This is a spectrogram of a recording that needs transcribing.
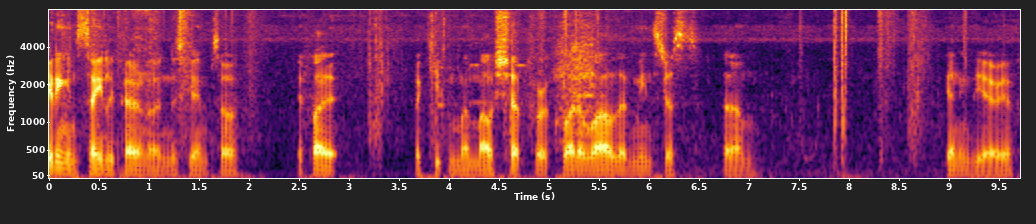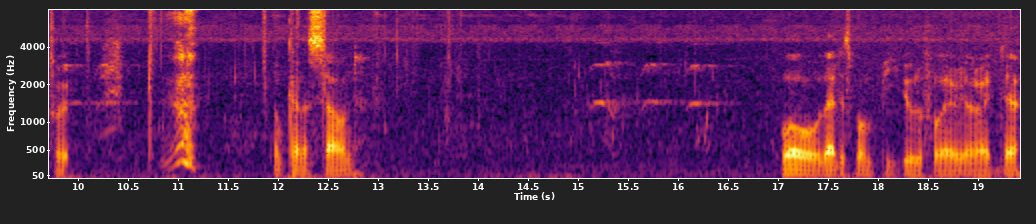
Getting insanely paranoid in this game, so if I, I keep my mouth shut for quite a while, that means just that I'm scanning the area for some kind of sound. Whoa, that is one beautiful area right there.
